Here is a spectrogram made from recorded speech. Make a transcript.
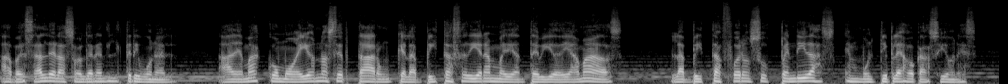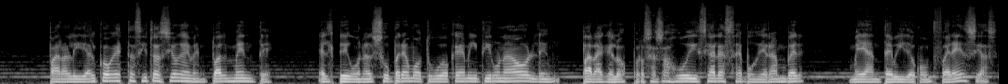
a pesar de las órdenes del tribunal. Además, como ellos no aceptaron que las vistas se dieran mediante videollamadas, las vistas fueron suspendidas en múltiples ocasiones. Para lidiar con esta situación, eventualmente, el Tribunal Supremo tuvo que emitir una orden para que los procesos judiciales se pudieran ver mediante videoconferencias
